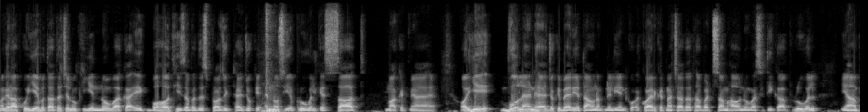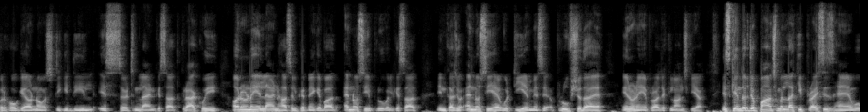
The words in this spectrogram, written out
मगर आपको ये बताता चलूँ कि ये नोवा का एक बहुत ही ज़बरदस्त प्रोजेक्ट है, जो कि एनओसी अप्रूवल के साथ मार्केट में आया है। और ये वो लैंड है जो कि बैरियर टाउन अपने लिए इनको एक्वायर करना चाहता था बट सम हाउ नोवा सिटी का अप्रूवल यहाँ पर हो गया और नोवा सिटी की डील इस सर्टन लैंड के साथ क्रैक हुई और उन्होंने ये लैंड हासिल करने के बाद एनओसी अप्रूवल के साथ इनका जो एनओसी है वो टीएमए से अप्रूव शुदा है। इन्होंने ये प्रोजेक्ट लॉन्च किया। इसके अंदर जो पाँच मल्ला की प्राइसेस हैं वो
